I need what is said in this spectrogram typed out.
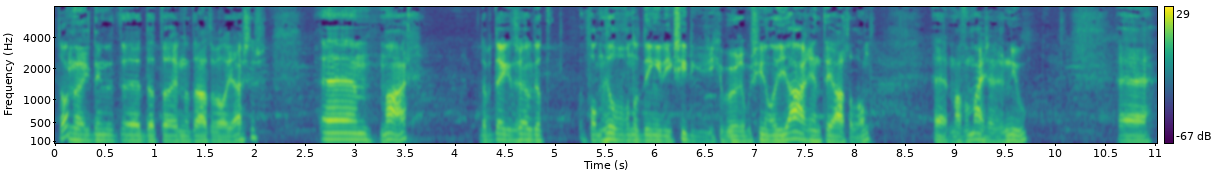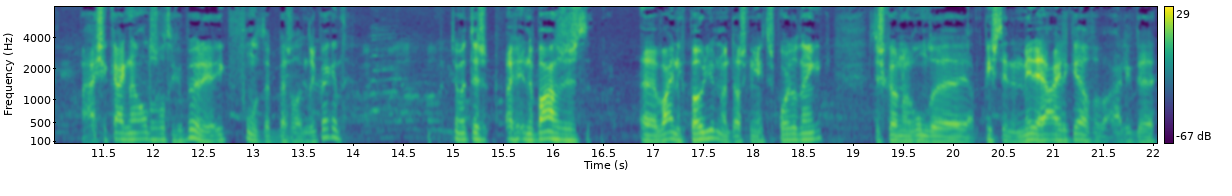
toch? Nee, ik denk dat, uh, dat dat inderdaad wel juist is. Um, maar, dat betekent dus ook dat van heel veel van de dingen die ik zie, die, gebeuren misschien al jaren in theaterland. Uh, maar voor mij zijn ze nieuw. maar als je kijkt naar alles wat er gebeurde, ik vond het best wel indrukwekkend. Zeg maar, het is, in de basis is het weinig podium, maar dat is niet echt een spoiler denk ik. Het is gewoon een ronde ja, piste in het midden eigenlijk. Of eigenlijk de,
